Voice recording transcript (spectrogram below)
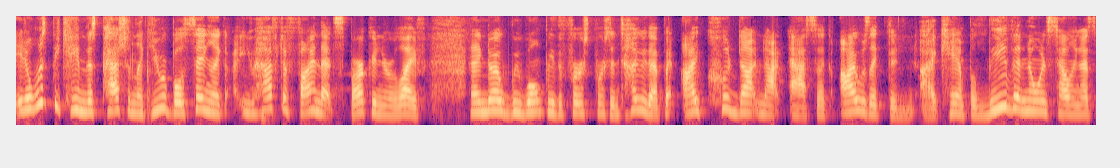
it, almost became this passion like you were both saying like you have to find that spark in your life. And I know we won't be the first person to tell you that but I could not not ask. Like I was like the I can't believe that no one's telling us.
